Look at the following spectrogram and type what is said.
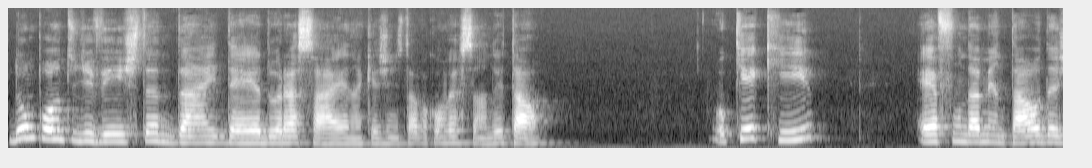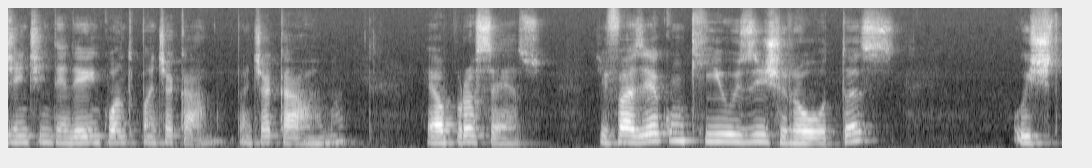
de um ponto de vista da ideia do Rasayana né, que a gente estava conversando e tal, o que que é fundamental da gente entender enquanto Panchakarma? Panchakarma é o processo de fazer com que os esrotas, os,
